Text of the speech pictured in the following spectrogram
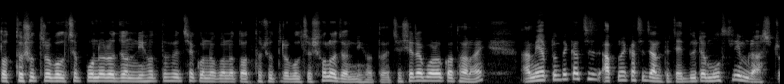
তথ্যসূত্র বলছে পনেরো জন নিহত হয়েছে কোন কোন তথ্যসূত্র বলছে ষোলো জন নিহত হয়েছে। সেটা বড় কথা নয়। আমি আপনাদের কাছে আপনার কাছে জানতে চাই দুইটা মুসলিম রাষ্ট্র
